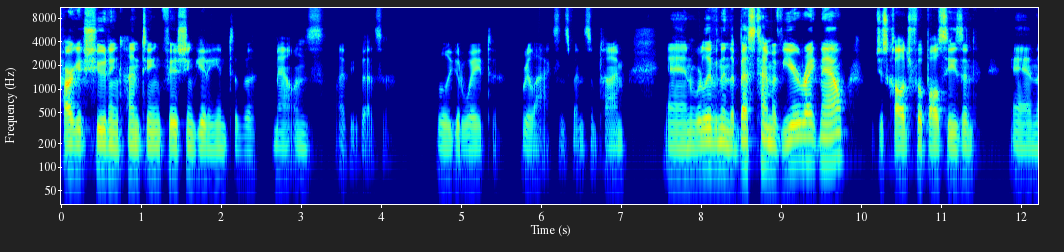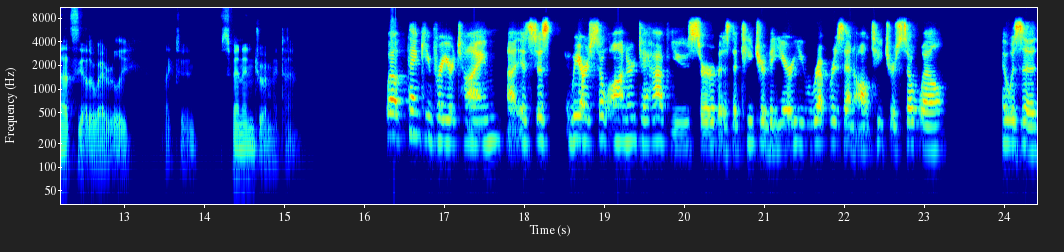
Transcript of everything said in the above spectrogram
target shooting, hunting, fishing, getting into the mountains. I think that's a really good way to relax and spend some time. And we're living in the best time of year right now, which is college football season, and that's the other way I really like to spend and enjoy my time. Well, thank you for your time. Uh, it's just, we are so honored to have you serve as the Teacher of the Year. You represent all teachers so well. It was a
